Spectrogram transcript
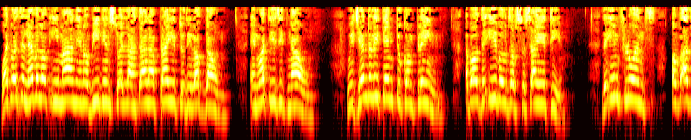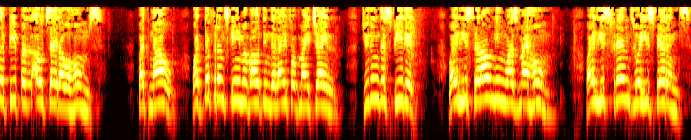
What was the level of iman and obedience to Allah Ta'ala prior to the lockdown? And what is it now? We generally tend to complain about the evils of society, the influence of other people outside our homes. But now, what difference came about in the life of my child during this period while his surrounding was my home, while his friends were his parents,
